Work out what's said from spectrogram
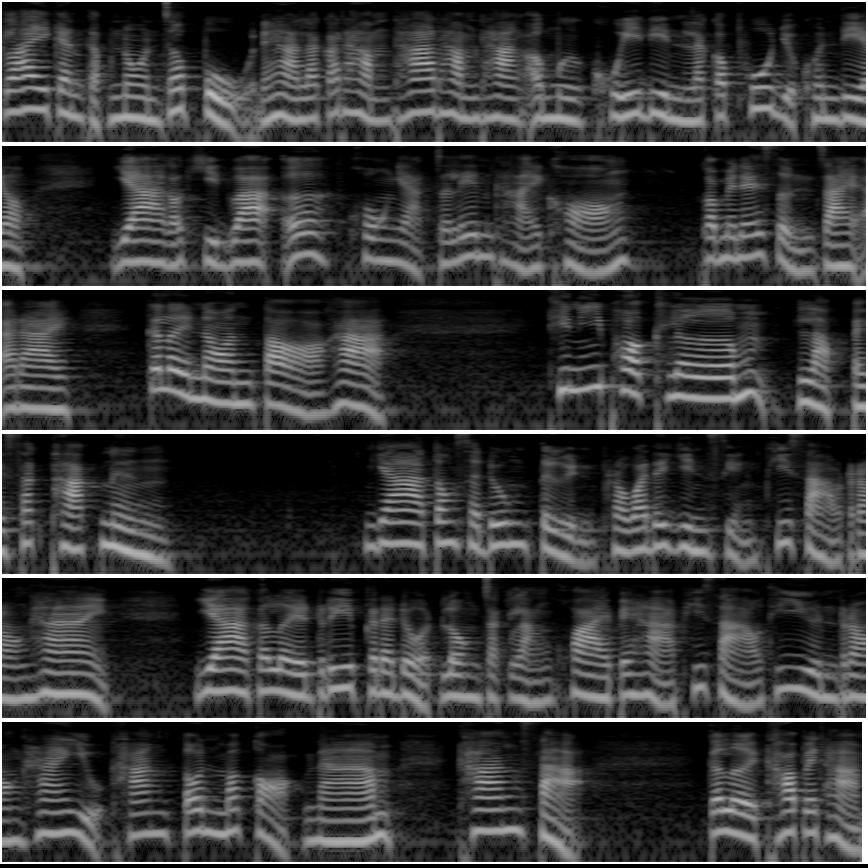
ใกล้กันกับโนนเจ้าปู่นะคะแล้วก็ทำท่าทำทางเอามือคุ้ยดิน แล้วก็พูดอยู่คนเดียว ย่าก็คิดว่า เออ คงอยากจะเล่นขายของ ก็ไม่ได้สนใจอะไร ก็เลยนอนต่อค่ะ ทีนี้พอเคลิ้มหลับไปสักพักหนึ่งย่าต้องสะดุ้งตื่น เพราะว่าได้ยินเสียงพี่สาวร้องไห้ ย่าก็เลยรีบกระโดดลงจากหลังควายไปหาพี่สาวที่ยืนร้องไห้อยู่ข้างต้นมะกอกน้ำข้างสระ ก็เลยเข้าไปถาม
